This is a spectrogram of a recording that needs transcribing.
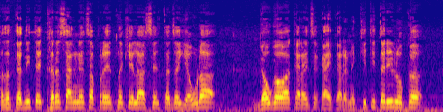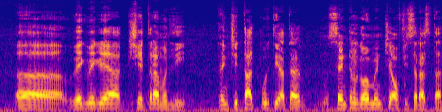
आता त्यांनी ते खरं सांगण्याचा प्रयत्न केला असेल त्याचा एवढा गवगवा करायचं काय कारण आहे? कितीतरी लोक वेगवेगळ्या क्षेत्रामधली त्यांची तात्पुरती आता सेंट्रल गव्हर्नमेंटचे ऑफिसर असतात.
